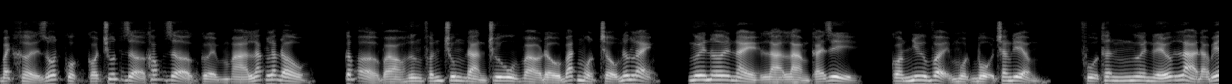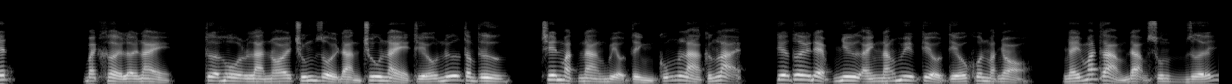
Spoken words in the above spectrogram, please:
Bạch khởi rốt cuộc có chút dở khóc dở cười mà lắc lắc đầu, cấp ở vào hưng phấn chung đàn chu vào đầu bắt một chậu nước lạnh, ngươi nơi này là làm cái gì, còn như vậy một bộ trang điểm, phụ thân ngươi nếu là đã biết. Bạch khởi lời này, tựa hồ là nói chúng rồi đàn chu này thiếu nữ tâm tư, trên mặt nàng biểu tình cũng là cứng lại, kia tươi đẹp như ánh nắng huy tiểu tiếu khuôn mặt nhỏ, nháy mắt giảm đạm xuống dưới,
